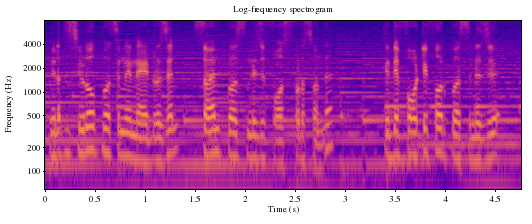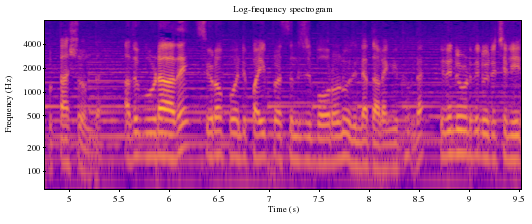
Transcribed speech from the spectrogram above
ഇതിനകത്ത് zero percentage nitrogen seven percentage phosphorus ഉണ്ട്. ഇതിന്റെ ഫോർട്ടി ഫോർ പെർസെന്റേജ് പൊട്ടാഷ്യം ഉണ്ട്. അതുകൂടാതെ സീറോ പോയിന്റ് ഫൈവ് പെർസെന്റേജ് ബോറോണും ഇതിന്റെ അടങ്ങിയിട്ടുണ്ട്. ഇതിന്റെ കൂടുതൽ ഒരു ചെറിയ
